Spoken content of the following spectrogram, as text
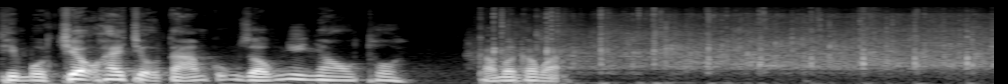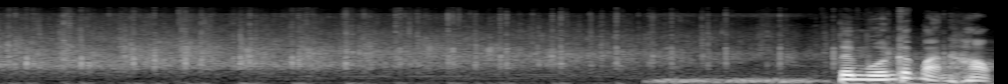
thì một triệu hai triệu tám cũng giống như nhau thôi. Cảm ơn các bạn. Tôi muốn các bạn học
